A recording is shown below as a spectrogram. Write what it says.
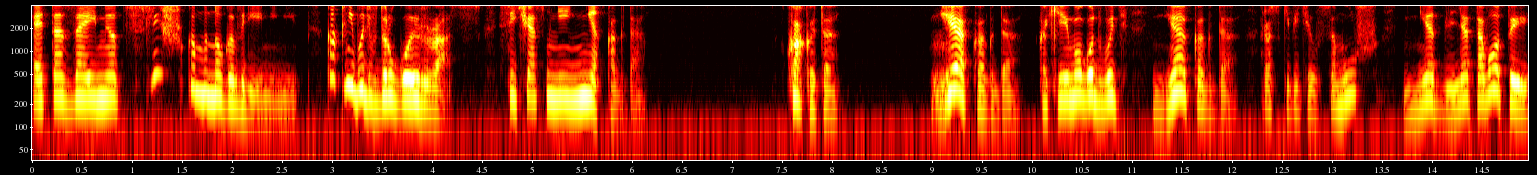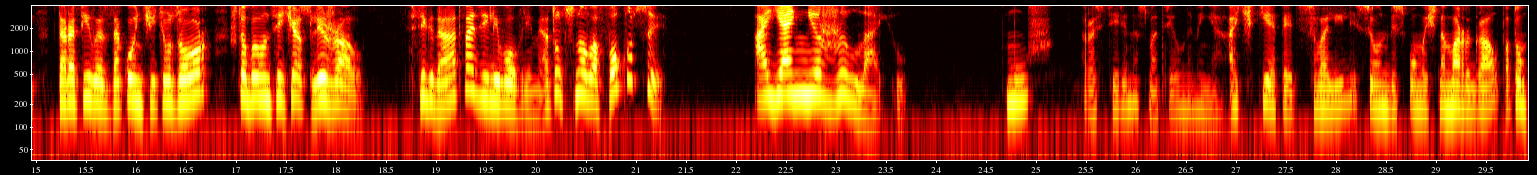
Это займет слишком много времени. Как-нибудь в другой раз. Сейчас мне некогда. Как это? Некогда. Какие могут быть некогда? Раскипятился муж. Не для того ты торопилась закончить узор, чтобы он сейчас лежал. Всегда отвозили вовремя, а тут снова фокусы. А я не желаю. Муж растерянно смотрел на меня. Очки опять свалились, и он беспомощно моргал, потом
